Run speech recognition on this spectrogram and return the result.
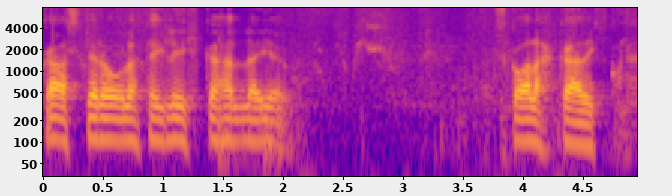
Kaasterolla tai liikkahalle ja skaalahkäälikkona.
